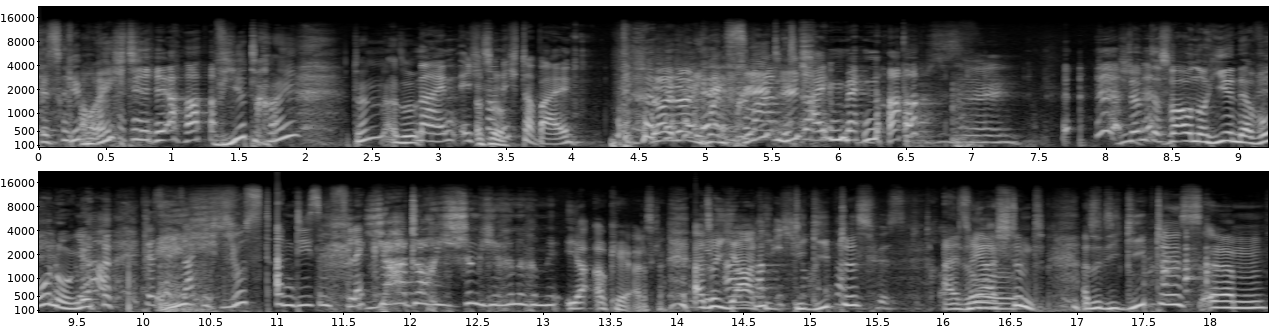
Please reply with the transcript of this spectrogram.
es gibt. Oh, echt? Ja. Wir drei? Dann? Also, Nein, ich Achso. war nicht dabei. Nein, nein, ich meine Es Fred, waren ich. drei Männer. Stimmt, das war auch noch hier in der Wohnung. Ne? Ja, deshalb sage ich just an diesem Fleck. Ja, doch, ich, stimmt, ich erinnere mich. Ja, okay, alles klar. Also Den ja, die, die gibt es. Also, ja, stimmt. Also die gibt es. Ähm,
